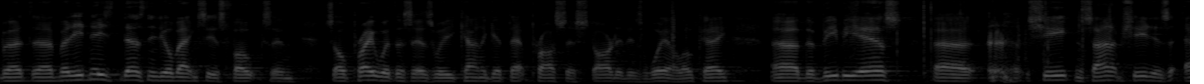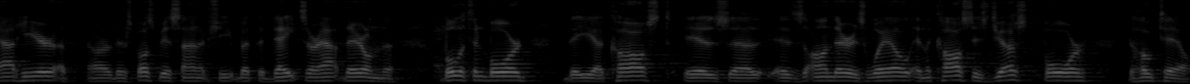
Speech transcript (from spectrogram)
but uh, but he needs does need to go back and see his folks, and so pray with us as we kind of get that process started as well. Okay, uh, the VBS uh, sheet and sign up sheet is out here, uh, or there's supposed to be a sign up sheet, but the dates are out there on the bulletin board. The uh, cost is uh, is on there as well, and the cost is just for the hotel.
